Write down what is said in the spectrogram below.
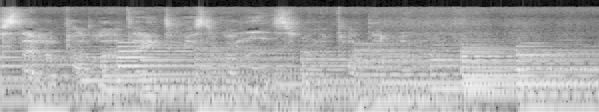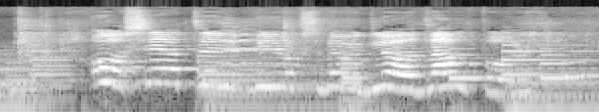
ställe att paddla där det inte finns någon is, men paddeln... Åh, oh, ser att vi också behöver glödlampor.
